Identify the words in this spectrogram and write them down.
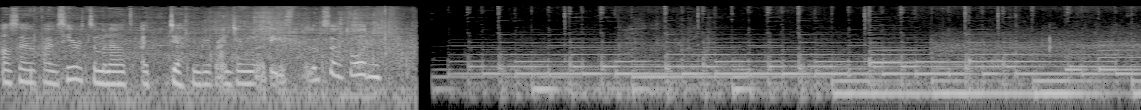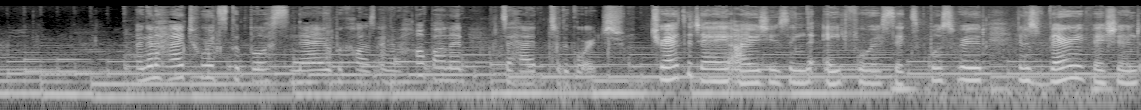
Also if I was here with someone else I'd definitely be renting one of these. It looks so fun. I'm gonna head towards the bus now because I'm gonna hop on it to head to the gorge. Throughout the day, I was using the 846 bus route. It is very efficient,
